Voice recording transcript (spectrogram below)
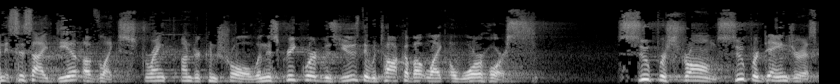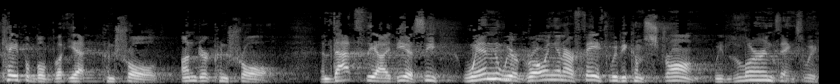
and it's this idea of like strength under control. When this Greek word was used, they would talk about like a war horse. Super strong, super dangerous, capable, but yet controlled, under control. And that's the idea. See, when we're growing in our faith, we become strong. We learn things. We,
